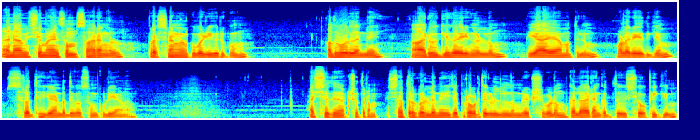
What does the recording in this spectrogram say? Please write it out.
അനാവശ്യമായ സംസാരങ്ങൾ പ്രശ്നങ്ങൾക്ക് വഴിയൊരുക്കും. അതുപോലെ തന്നെ ആരോഗ്യകാര്യങ്ങളിലും വ്യായാമത്തിലും വളരെയധികം ശ്രദ്ധിക്കേണ്ട ദിവസം കൂടിയാണ്. അശ്വതി നക്ഷത്രം. ശത്രുക്കളുടെ നീചപ്രവർത്തികളിൽ നിന്നും രക്ഷപ്പെടും കലാരംഗത്ത് ശോഭിക്കും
